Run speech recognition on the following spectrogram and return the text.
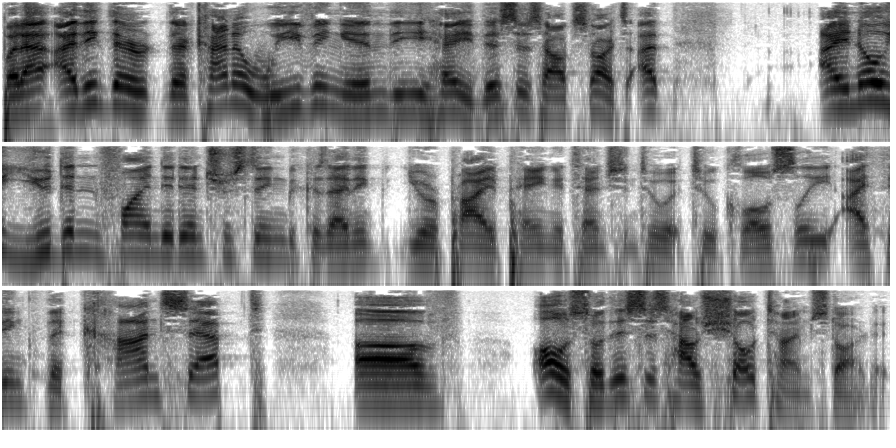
But I, I think they're they're kind of weaving in the hey, this is how it starts. I I know you didn't find it interesting because I think you were probably paying attention to it too closely. I think the concept of oh, so this is how Showtime started.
